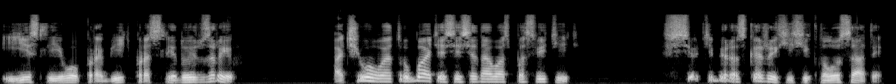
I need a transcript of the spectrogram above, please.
и если его пробить, проследует взрыв. А чего вы отрубаетесь, если на вас посветить?» «Все тебе расскажи», — хихикнул усатый.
